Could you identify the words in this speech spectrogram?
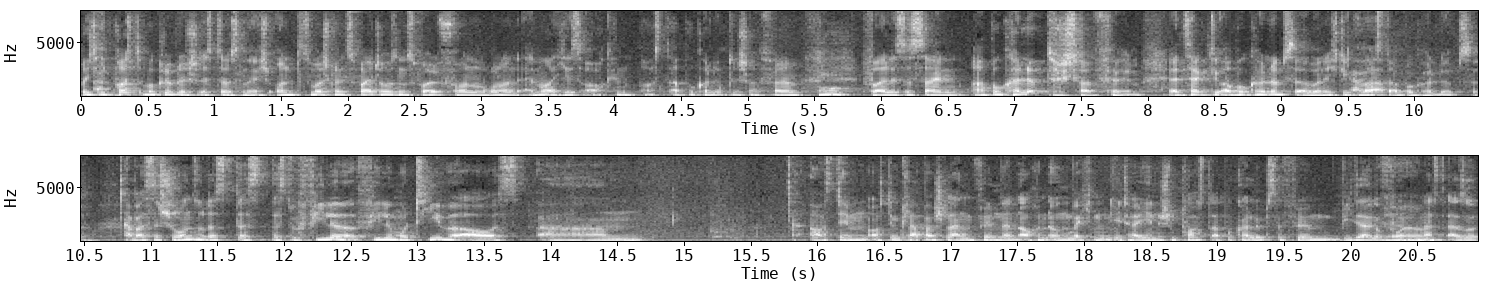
Richtig postapokalyptisch ist das nicht. Und zum Beispiel in 2012 von Roland Emmer, hier ist auch kein postapokalyptischer Film, oh. weil es ist ein apokalyptischer Film. Er zeigt die Apokalypse, aber nicht die Postapokalypse. Aber es ist schon so, dass, dass, dass du viele, viele Motive aus... Ähm aus dem, aus dem Klapperschlangenfilm dann auch in irgendwelchen italienischen Postapokalypse-Filmen wiedergefunden ja. hast. Also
